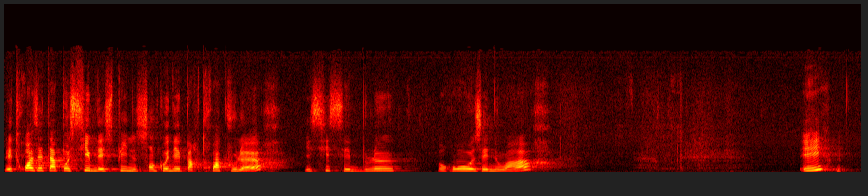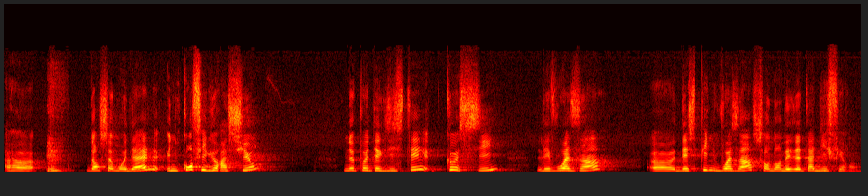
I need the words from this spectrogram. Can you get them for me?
les trois états possibles des spins sont codés par trois couleurs. Ici, c'est bleu, rose et noir. Et euh, dans ce modèle, une configuration ne peut exister que si les voisins, euh, des spins voisins sont dans des états différents.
